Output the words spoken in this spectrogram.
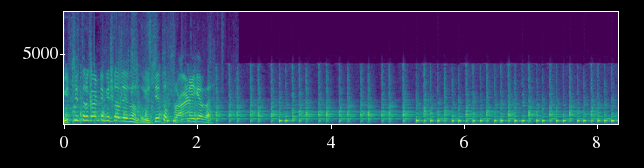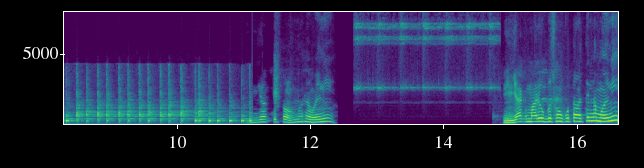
ವಿಚಿತ್ರ ಗಂಟೆ ಬಿತ್ತದ ಇದೊಂದು ವಿಚಿತ್ರ ಪ್ರಾಣಿಗದ ಹಿಂಗ್ಯಾಕ್ ವೈನಿ? ಹಿಂಗ್ಯಾಕ್ ಮಾರಿ ಉಬ್ಬಿಸ್ಕೊಂಡ್ ಕೂತಾಳತ್ತೀನಿ ನಮ್ಮ ವೈನಿ?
